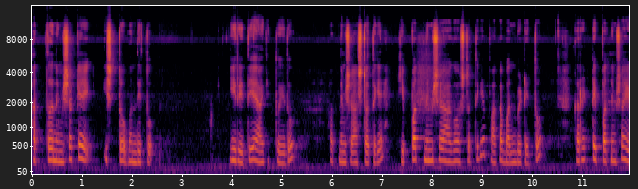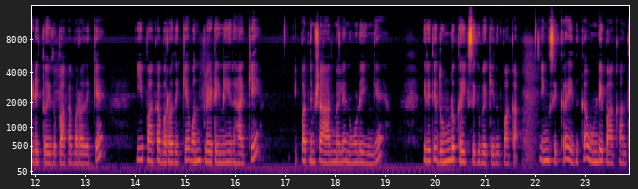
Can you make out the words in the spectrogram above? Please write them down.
ಹತ್ತು ನಿಮಿಷಕ್ಕೆ ಇಷ್ಟು ಬಂದಿತ್ತು. ಈ ರೀತಿ ಆಗಿತ್ತು ಇದು. ಹತ್ತು ನಿಮಿಷ ಅಷ್ಟೊತ್ತಿಗೆ, ಇಪ್ಪತ್ತು ನಿಮಿಷ ಆಗೋ ಅಷ್ಟೊತ್ತಿಗೆ ಪಾಕ ಬಂದುಬಿಟ್ಟಿತ್ತು. ಕರೆಕ್ಟ್ ಇಪ್ಪತ್ತು ನಿಮಿಷ ಹಿಡಿತು ಇದು ಪಾಕ ಬರೋದಕ್ಕೆ. ಈ ಪಾಕ ಬರೋದಕ್ಕೆ ಒಂದು ಪ್ಲೇಟಿಗೆ ನೀರು ಹಾಕಿ ಇಪ್ಪತ್ತು ನಿಮಿಷ ಆದಮೇಲೆ ನೋಡಿ ಹಿಂಗೆ. ಈ ರೀತಿ ದುಂಡು ಕೈಗೆ ಸಿಗಬೇಕು ಇದು ಪಾಕ. ಹಿಂಗೆ ಸಿಕ್ಕರೆ ಇದಕ್ಕೆ ಉಂಡಿ ಪಾಕ ಅಂತ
